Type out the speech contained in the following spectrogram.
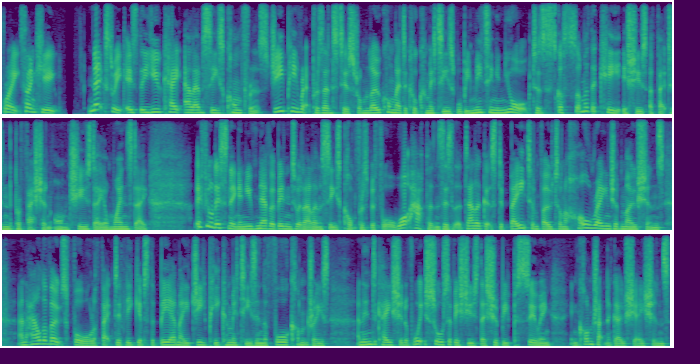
Great, thank you. Next week is the UK LMC's conference. GP representatives from local medical committees will be meeting in York to discuss some of the key issues affecting the profession on Tuesday and Wednesday. If you're listening and you've never been to an LMC's conference before, what happens is that delegates debate and vote on a whole range of motions, and how the votes fall effectively gives the BMA GP committees in the four countries an indication of which sort of issues they should be pursuing in contract negotiations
